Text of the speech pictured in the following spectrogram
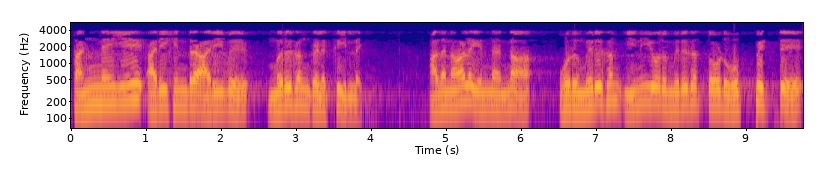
தன்னையே அறிகின்ற அறிவு மிருகங்களுக்கு இல்லை. அதனால என்னன்னா ஒரு மிருகம் இனியொரு மிருகத்தோடு ஒப்பிட்டு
